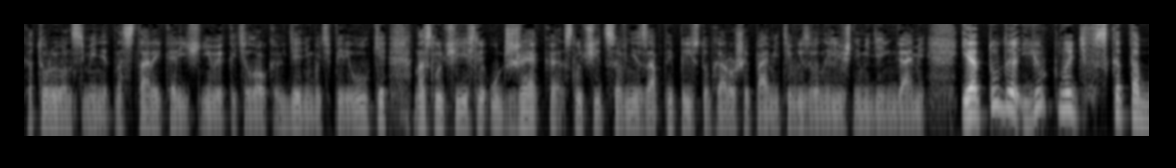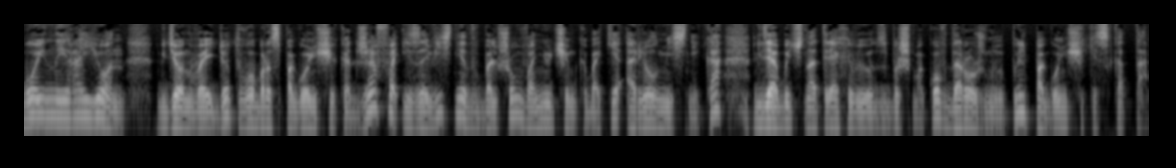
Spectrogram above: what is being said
которую он сменит на старый коричневый котелок где-нибудь в переулке, на случай, если у Джека случится внезапный приступ хорошей памяти, вызванный лишними деньгами, и оттуда юркнуть в скотобойный район, где он войдет в образ погонщика Джеффа и зависнет в большом вонючем кабаке «Орел мясника, где обычно отряхивают с башмаков дорожную пыль погонщики скота.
